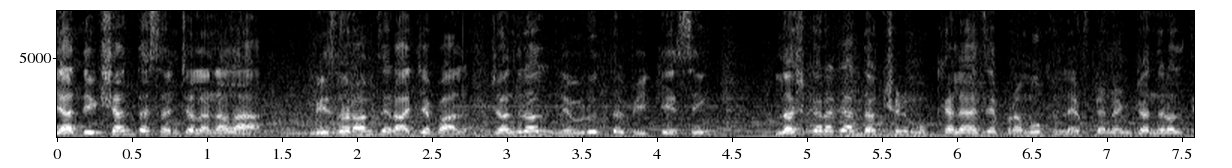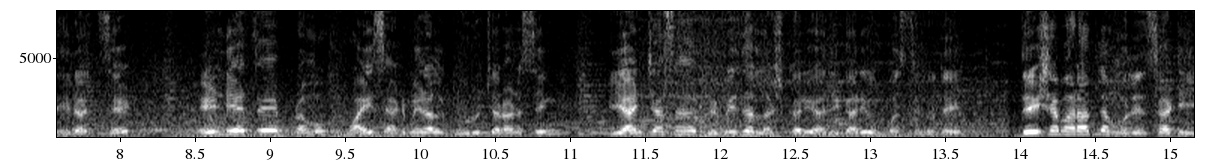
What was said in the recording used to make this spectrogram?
या दीक्षांत संचलनाला मिझोरामचे राज्यपाल जनरल निवृत्त व्ही के सिंग लष्कराच्या दक्षिण मुख्यालयाचे प्रमुख लेफ्टनंट जनरल धीरज सेठ एनडीएचे प्रमुख व्हाईस ॲडमिरल गुरुचरण सिंग यांच्यासह विविध लष्करी अधिकारी उपस्थित होते. देशभरातल्या मुलींसाठी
